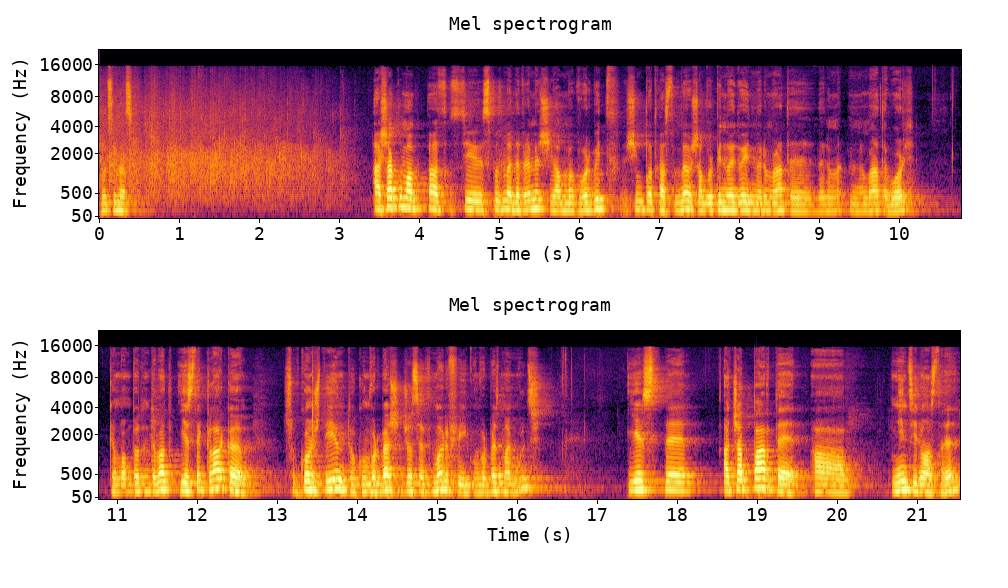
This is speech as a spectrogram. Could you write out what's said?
mulțumesc. Așa cum am, ați spus mai devreme și am vorbit și în podcastul meu și am vorbit noi doi în nenumărate, nenumărate ori, când m-am tot întrebat, este clar că subconștientul, cum vorbea și Joseph Murphy, cum vorbesc mai mulți, este acea parte a minții noastre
